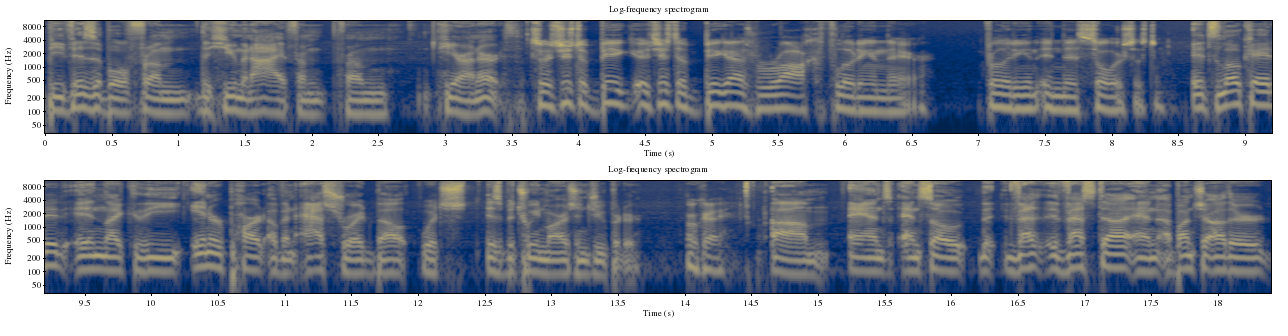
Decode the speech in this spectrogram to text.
be visible from the human eye from from here on Earth. So it's just a big, it's just a big ass rock floating in there, floating in, in this solar system. It's located in like the inner part of an asteroid belt, which is between Mars and Jupiter. Okay. Um, and and so Vesta and a bunch of other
